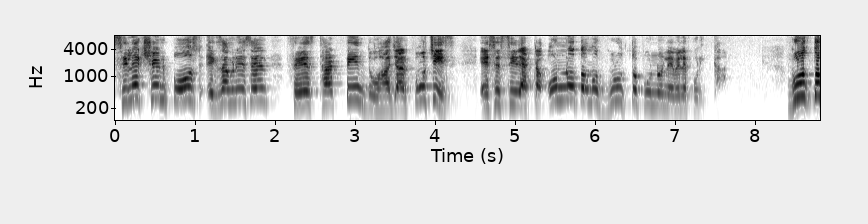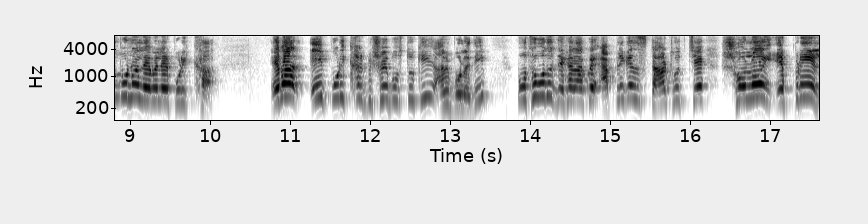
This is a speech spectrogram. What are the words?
Selection post examination phase thirteen দু হাজার পঁচিশ এসএসসির একটা অন্যতম গুরুত্বপূর্ণ লেভেলের পরীক্ষা। গুরুত্বপূর্ণ লেভেলের পরীক্ষা এবার এই পরীক্ষার বিষয়বস্তু কি আমি বলে দিই। প্রথমত দেখে রাখো অ্যাপ্লিকেশন স্টার্ট হচ্ছে ষোলোই এপ্রিল।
